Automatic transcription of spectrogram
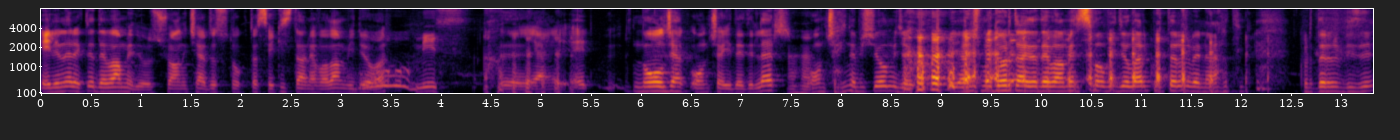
Eğlenerek de devam ediyoruz. Şu an içeride stokta 8 tane falan video var. Oo, mis. Ee, yani e, ne olacak 10 çayı dediler. 10 çayına bir şey olmayacak. Yarışma 4 ayda devam etse o videolar kurtarır beni artık. kurtarır bizi.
